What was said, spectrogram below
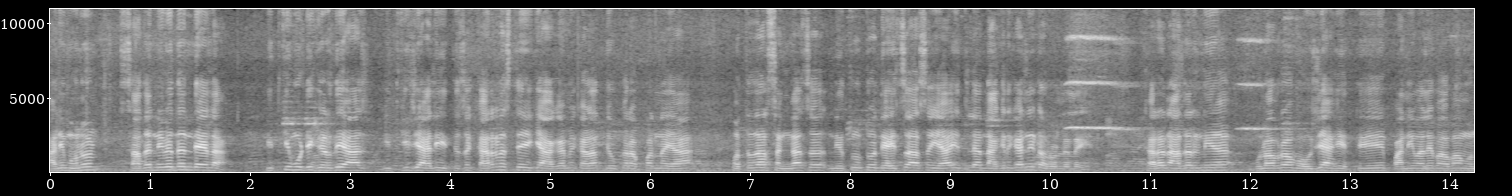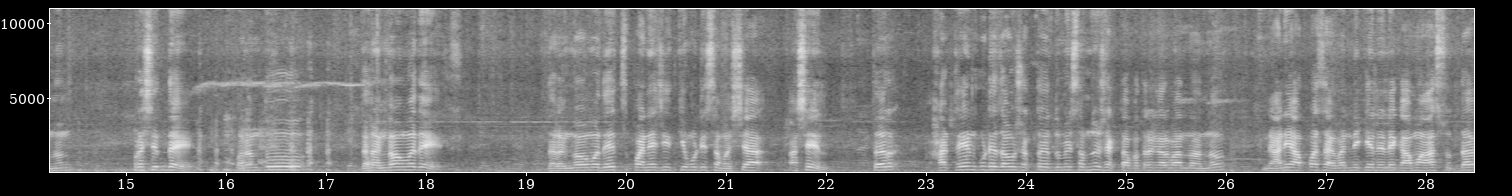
आणि म्हणून साधं निवेदन द्यायला इतकी मोठी गर्दी आज इतकी जी आली त्याचं कारणच ते आहे की आगामी काळात देवकरप्पांना या मतदारसंघाचं नेतृत्व द्यायचं असं या इथल्या नागरिकांनी ठरवलेलं आहे. कारण आदरणीय गुलाबराव भाऊजी आहेत ते पाणीवाले बाबा म्हणून प्रसिद्ध आहे. परंतु धरणगावमध्ये धरणगावमध्येच पाण्याची इतकी मोठी समस्या असेल तर हा ट्रेन कुठे जाऊ शकतो हे तुम्ही समजू शकता पत्रकार बांधवांनो. आणि आप्पासाहेबांनी केलेले कामं आजसुद्धा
